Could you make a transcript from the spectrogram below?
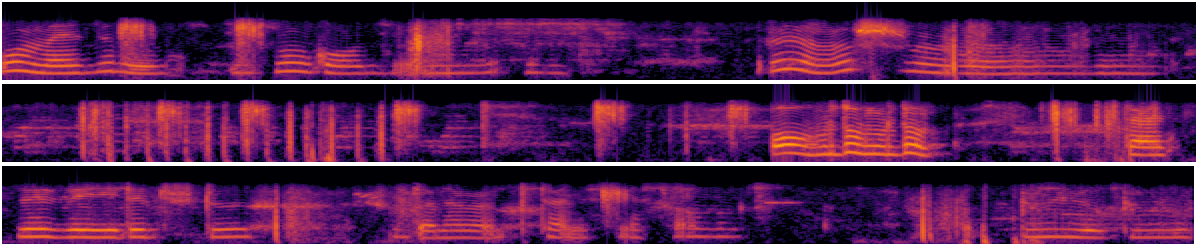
Bu menzil uzun koldu. O vurdum vurdum. Bir tanesi zehire düştü. Şuradan hemen bir tanesine sallam. Büyüyor büyüyor.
